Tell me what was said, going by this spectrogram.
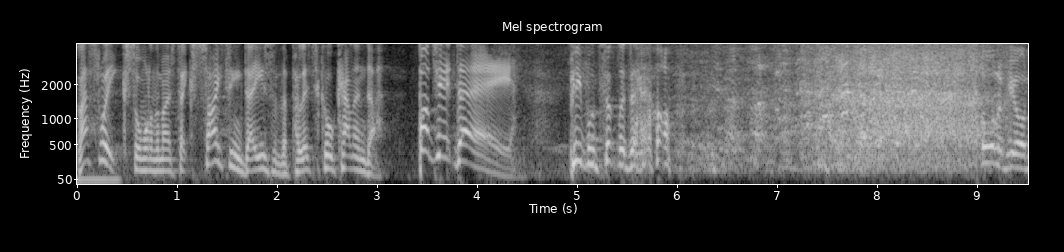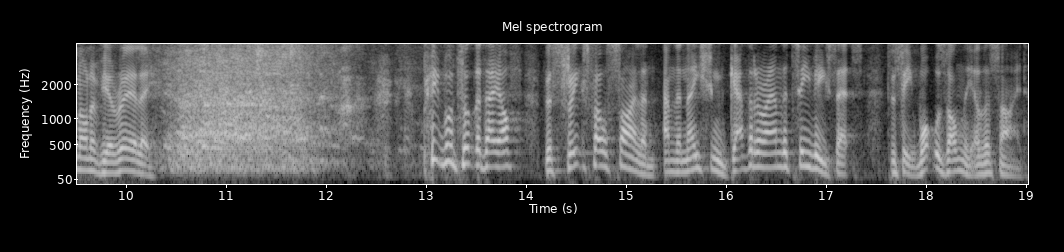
Last week saw one of the most exciting days of the political calendar Budget Day! People took the day off. All of you or none of you, really. People took the day off, the streets fell silent, and the nation gathered around the TV sets to see what was on the other side.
